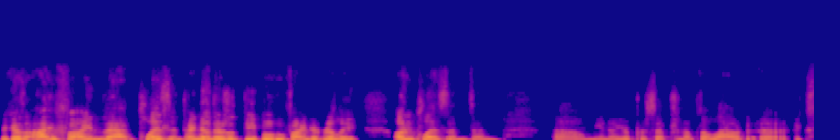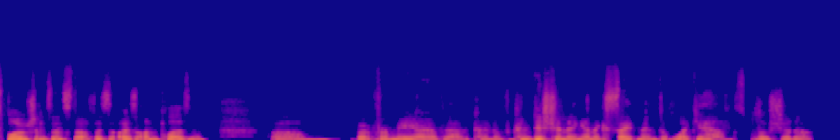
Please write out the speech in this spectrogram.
Because I find that pleasant. I know there's people who find it really unpleasant and um, you know, your perception of the loud uh, explosions and stuff is, is unpleasant. Um, but for me, I have that kind of conditioning and excitement of like, yeah, let's blow shit up.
